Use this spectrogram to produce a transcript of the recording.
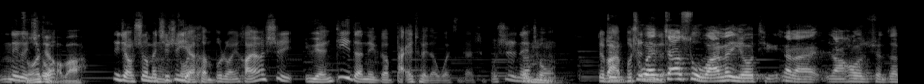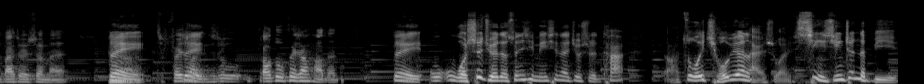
嗯那个球左脚吧，那脚射门其实也很不容易，好像是原地的那个摆腿的，我记得是不是那种，对吧？不是那个加速完了以后停下来，然后选择摆腿射门，对。非常就角度非常好的。对我我是觉得孙兴民现在就是他啊，作为球员来说，信心真的比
